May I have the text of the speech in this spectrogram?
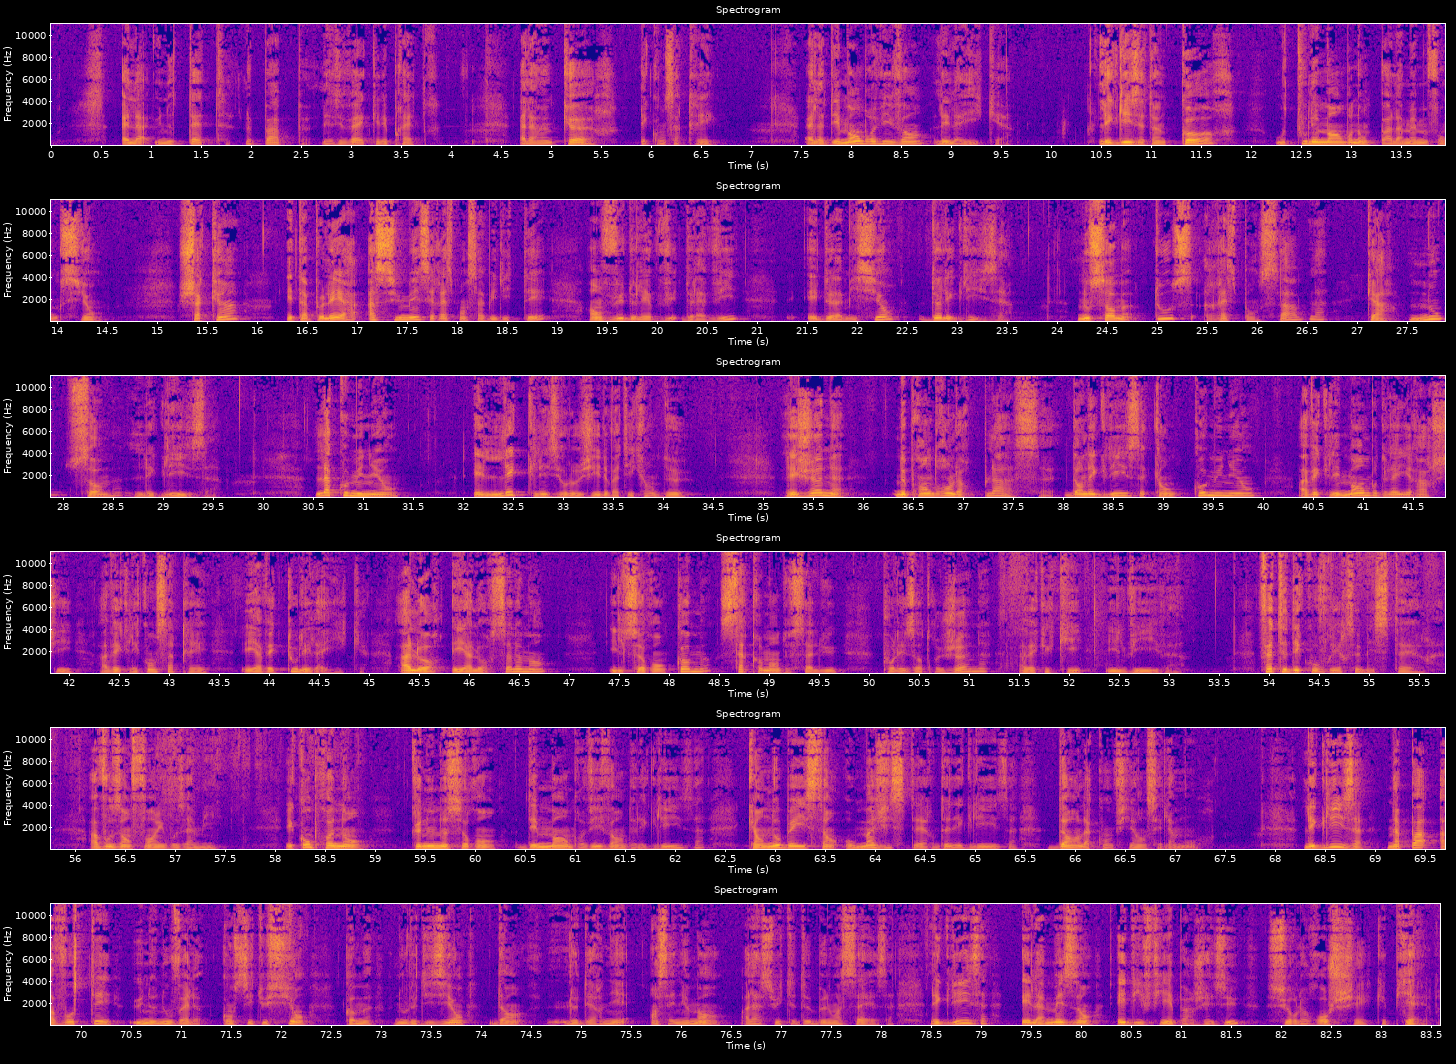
Elle a une tête, le pape, les évêques et les prêtres. Elle a un cœur, les consacrés. Elle a des membres vivants, les laïcs. L'Église est un corps où tous les membres n'ont pas la même fonction. Chacun est appelé à assumer ses responsabilités en vue de la vie et de la mission de l'Église. Nous sommes tous responsables car nous sommes l'Église. La communion est l'ecclésiologie de Vatican II. Les jeunes ne prendront leur place dans l'Église qu'en communion avec les membres de la hiérarchie, avec les consacrés et avec tous les laïcs. Alors et alors seulement, ils seront comme sacrement de salut pour les autres jeunes avec qui ils vivent. Faites découvrir ce mystère à vos enfants et vos amis, et comprenons que nous ne serons des membres vivants de l'Église qu'en obéissant au magistère de l'Église dans la confiance et l'amour. L'Église n'a pas à voter une nouvelle constitution, comme nous le disions dans le dernier enseignement à la suite de Benoît XVI. L'Église est la maison édifiée par Jésus sur le rocher qu'est Pierre.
